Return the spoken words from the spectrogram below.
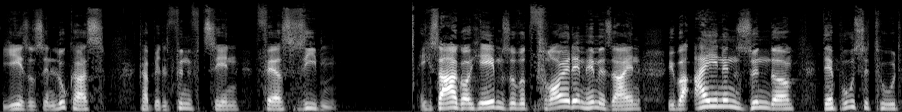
Jesus in Lukas Kapitel 15, Vers 7. Ich sage euch ebenso wird Freude im Himmel sein über einen Sünder, der Buße tut,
